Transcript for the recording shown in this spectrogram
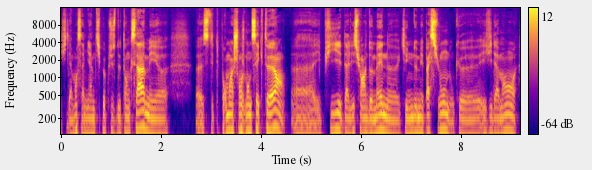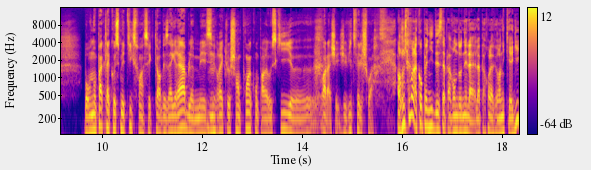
Évidemment, ça a mis un petit peu plus de temps que ça, mais euh, C'était pour moi un changement de secteur et puis d'aller sur un domaine qui est une de mes passions. Donc évidemment, Bon, non pas que la cosmétique soit un secteur désagréable, mais c'est mm. vrai que le shampoing comparé au ski, euh, voilà, j'ai vite fait le choix. Alors justement, la compagnie des Alpes, avant de donner la, parole à Véronique Guy,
